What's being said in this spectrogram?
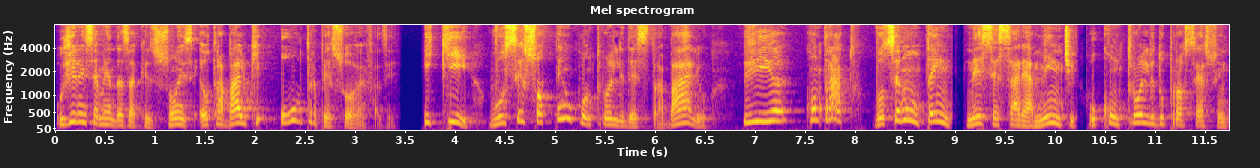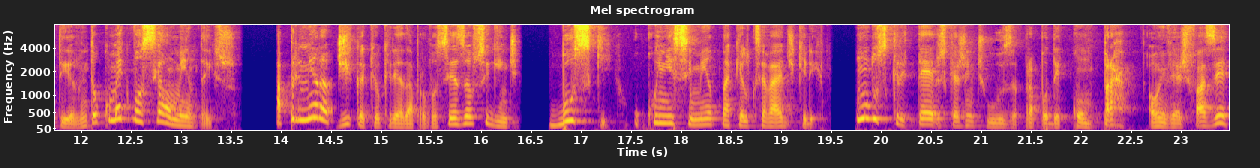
O gerenciamento das aquisições é o trabalho que outra pessoa vai fazer. E que você só tem o controle desse trabalho via contrato. Você não tem necessariamente o controle do processo inteiro. Então, como é que você aumenta isso? A primeira dica que eu queria dar para vocês é o seguinte: Busque o conhecimento naquilo que você vai adquirir. Um dos critérios que a gente usa para poder comprar ao invés de fazer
